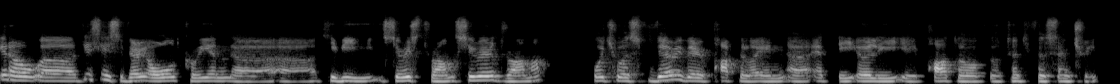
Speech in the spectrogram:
you know, uh, this is a very old Korean uh, uh, TV series drama, serial drama, which was very, very popular in uh, at the early uh, part of the 21st century.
